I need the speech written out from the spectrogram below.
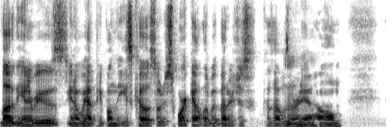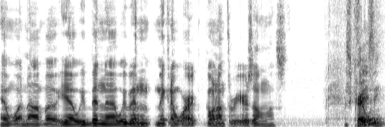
lot of the interviews, you know, we had people on the East Coast, so it just worked out a little bit better just because I was already mm-hmm. at home and whatnot. But yeah, we've been uh, we've been making it work, going on three years almost. That's crazy. So we,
